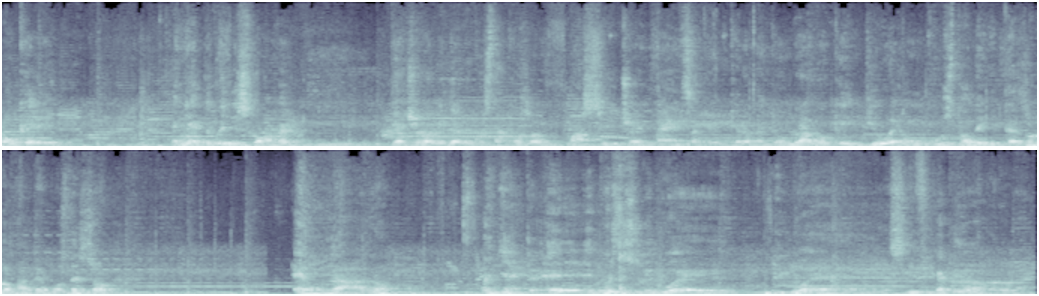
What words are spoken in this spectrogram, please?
Ok? E niente, quindi secondo me mi piaceva di questa cosa massiccia, immensa, che è chiaramente un drago che in più è un custode di tesoro, ma al tempo stesso è un ladro e niente, e, e questi sono i due, i due significati della parola.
